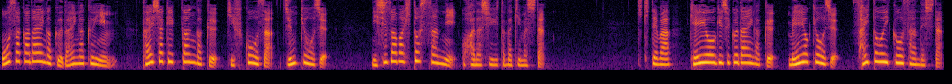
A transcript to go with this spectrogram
大阪大学大学院代謝血管学寄付講座准教授西澤仁さんにお話いただきました。聞き手は慶應義塾大学名誉教授斉藤育夫さんでした。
